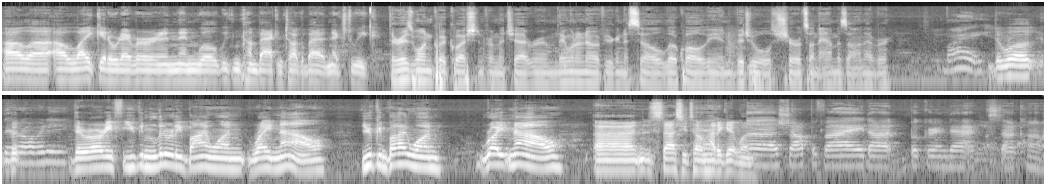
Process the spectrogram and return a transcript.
I'll uh, I'll like it or whatever, and then we'll we can come back and talk about it next week. There is one quick question from the chat room. They want to know if you're going to sell low quality individual shirts on Amazon ever. Why? The- Well, They're but already- they're already. You can literally buy one right now. You can buy one right now. Uh, Nastassia, tell them how to get one. Uh, Shopify.bookeranddax.com.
